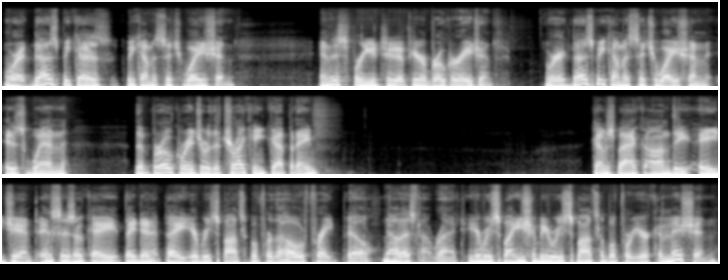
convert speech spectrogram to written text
where it does because become a situation, and this is for you too, if you're a broker agent, where it does become a situation is when the brokerage or the trucking company comes back on the agent and says, "Okay, they didn't pay. You're responsible for the whole freight bill." No, that's not right. You're resp- you should be responsible for your commission,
